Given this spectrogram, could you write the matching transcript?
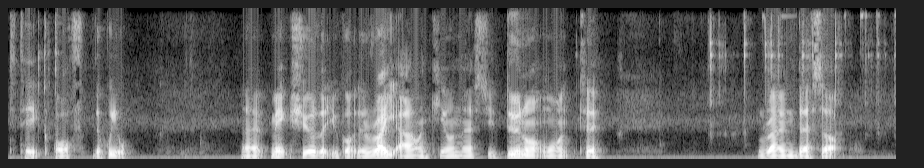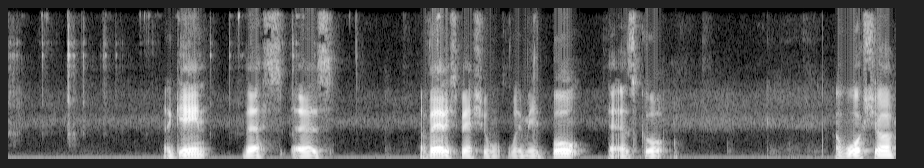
to take off the wheel. Now make sure that you've got the right Allen key on this, you do not want to round this up. Again, this is a very specially made bolt. It has got a washer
